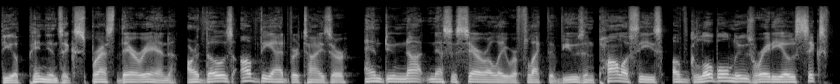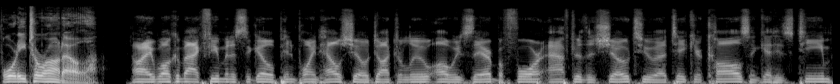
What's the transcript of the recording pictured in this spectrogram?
The opinions expressed therein are those of the advertiser and do not necessarily reflect the views and policies of Global News Radio 640 Toronto. All right, welcome back. A few minutes to go. Pinpoint Health Show. Dr. Lou always there before, after the show to uh, take your calls and get his team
